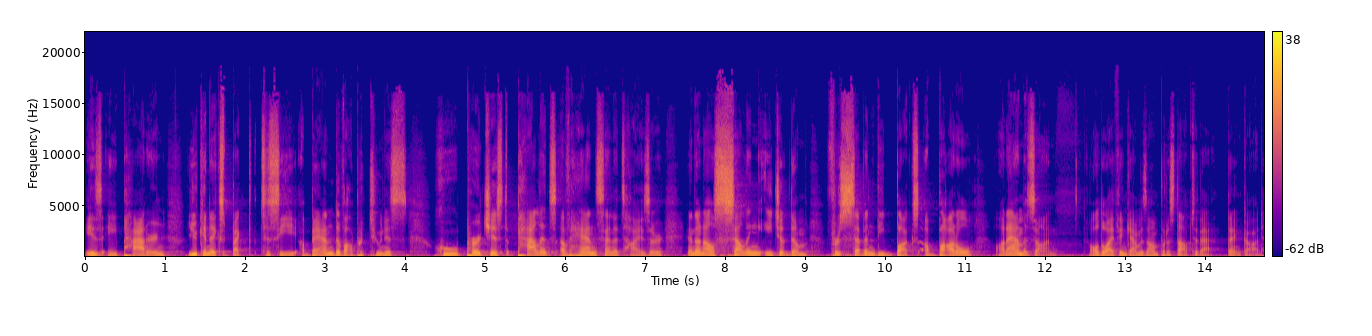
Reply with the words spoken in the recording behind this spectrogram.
is a pattern, you can expect to see a band of opportunists who purchased pallets of hand sanitizer and are now selling each of them for 70 bucks a bottle on Amazon. Although I think Amazon put a stop to that, thank God.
